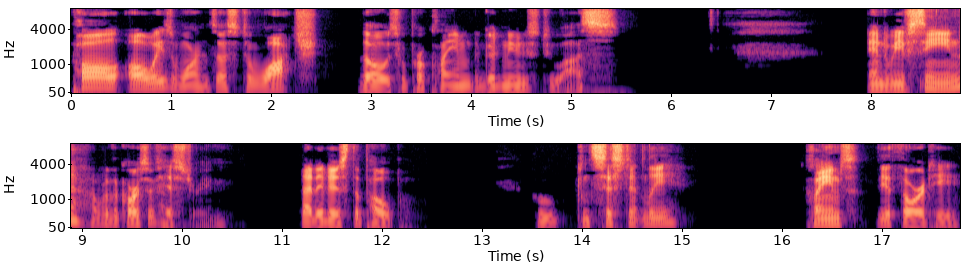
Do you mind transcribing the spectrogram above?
Paul always warns us to watch those who proclaim the good news to us. And we've seen over the course of history that it is the Pope who consistently claims the authority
